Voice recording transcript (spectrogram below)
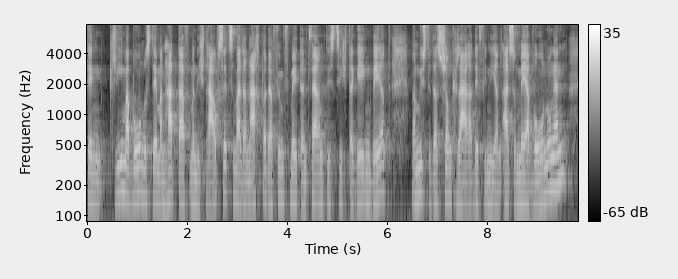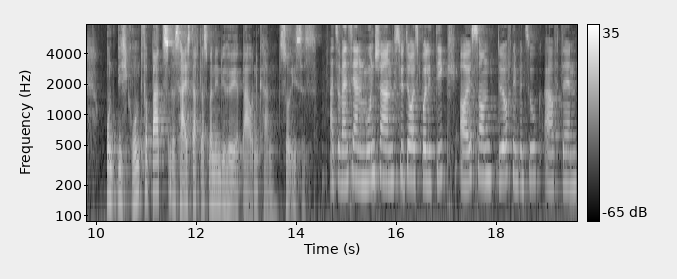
Den Klimabonus, den man hat, darf man nicht draufsetzen, weil der Nachbar, der fünf Meter entfernt ist, sich dagegen wehrt. Man müsste das schon klarer definieren. Also mehr Wohnungen und nicht Grundverpatzen. Das heißt auch, dass man in die Höhe bauen kann. So ist es. Also wenn Sie einen Wunsch an Südtirols Politik äußern dürfen in Bezug auf den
